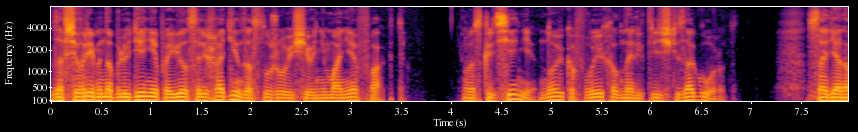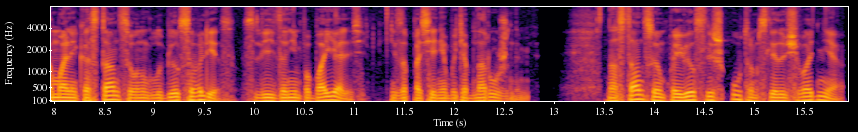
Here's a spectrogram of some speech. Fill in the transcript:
За все время наблюдения появился лишь один заслуживающий внимания факт. В воскресенье Новиков выехал на электричке за город. Сойдя на маленькой станции, он углубился в лес. Следить за ним побоялись, из опасения быть обнаруженными. На станции он появился лишь утром следующего дня.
